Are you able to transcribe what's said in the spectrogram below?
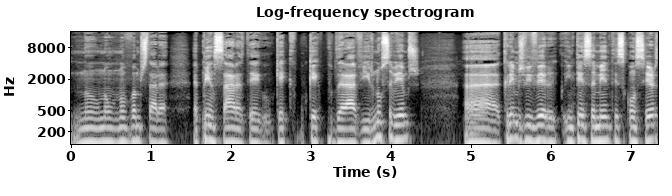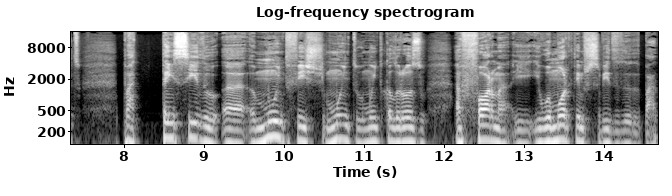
Não, não, não vamos estar a, a pensar até o que, é que, o que é que poderá vir. Não sabemos. Ah, queremos viver intensamente esse concerto. Pá, tem sido ah, muito fixe, muito, muito caloroso a forma e, e o amor que temos recebido. De, de, pá,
